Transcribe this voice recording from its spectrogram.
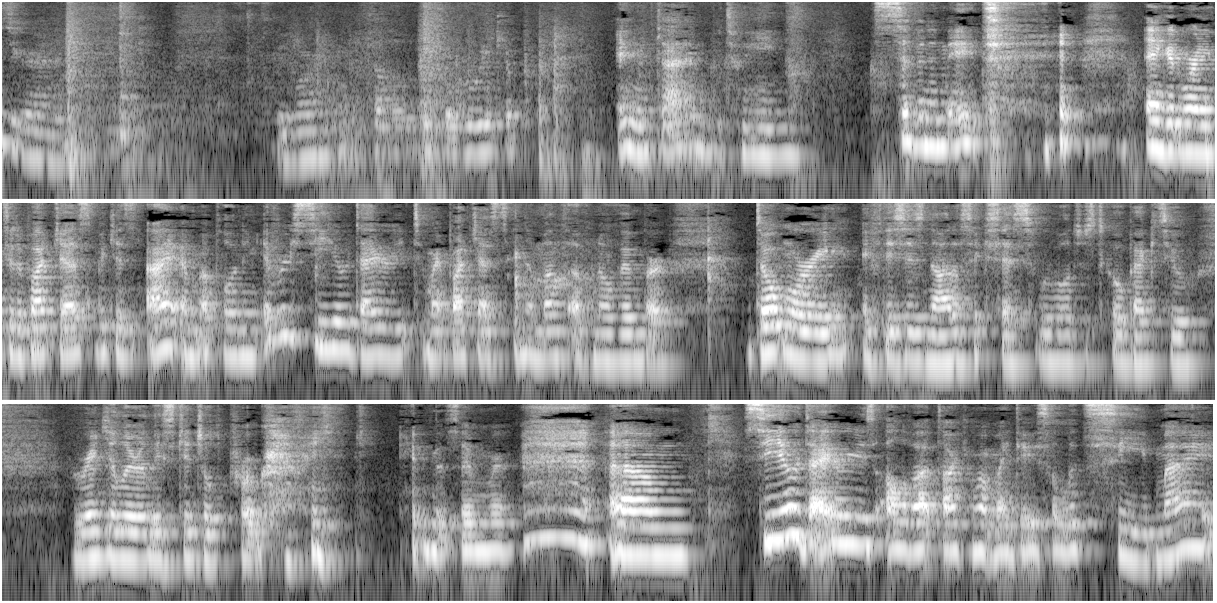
Instagram. Good morning, fellow people who wake up anytime between 7 and 8. and good morning to the podcast because I am uploading every CEO diary to my podcast in the month of November. Don't worry if this is not a success, we will just go back to regularly scheduled programming in December. Um, CEO Diary is all about talking about my day. So let's see my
